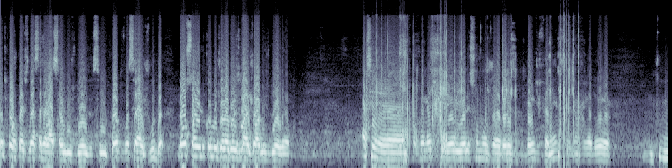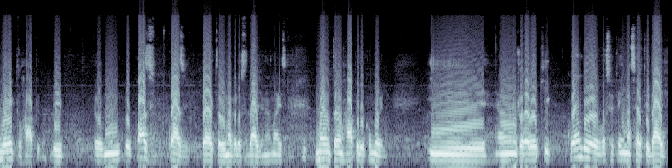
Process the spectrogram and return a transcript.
é importante nessa relação dos dois, assim, enquanto você ajuda, não só ele como os jogadores mais jovens do elenco? Assim, é, obviamente que eu e ele somos jogadores bem diferentes, ele é um jogador muito rápido, e eu, eu quase, quase perto aí na velocidade, né, mas não tão rápido como ele. E é um jogador que quando você tem uma certa idade,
